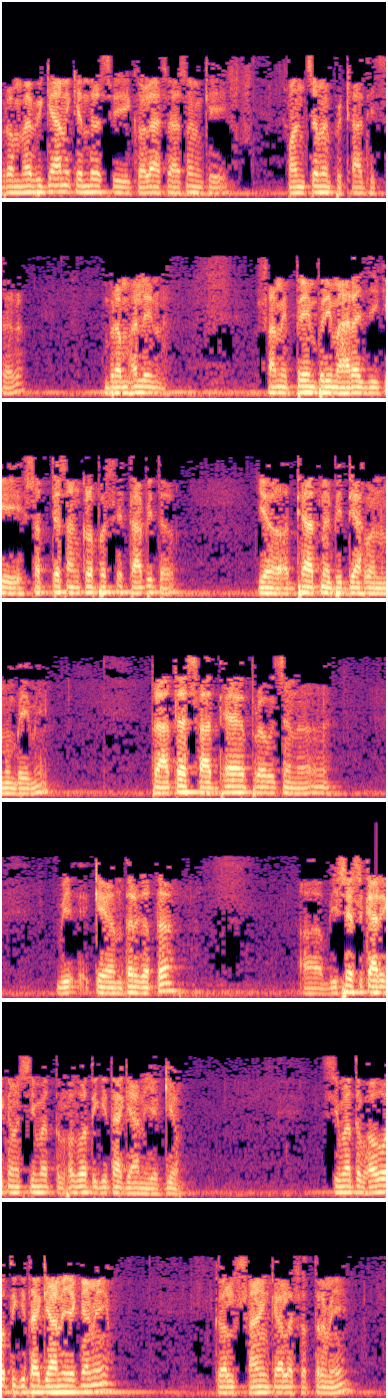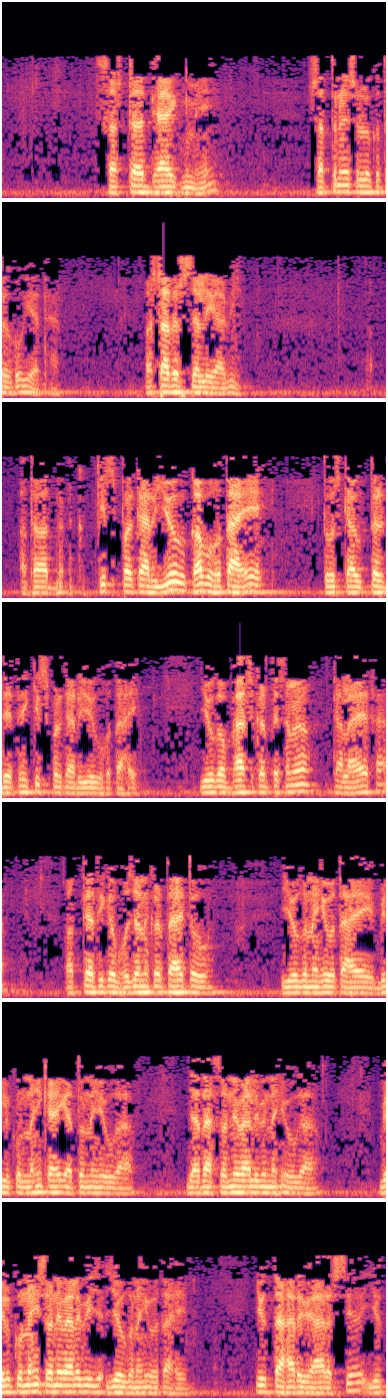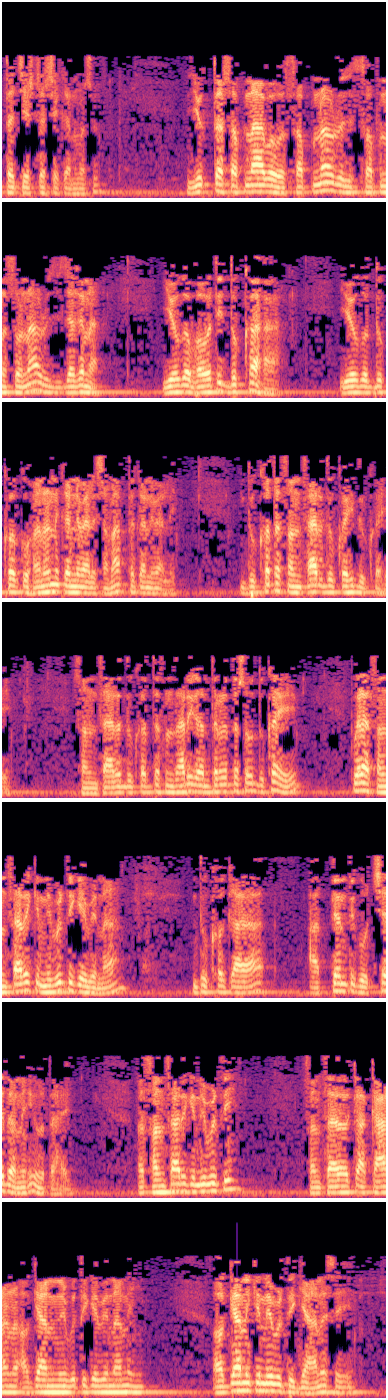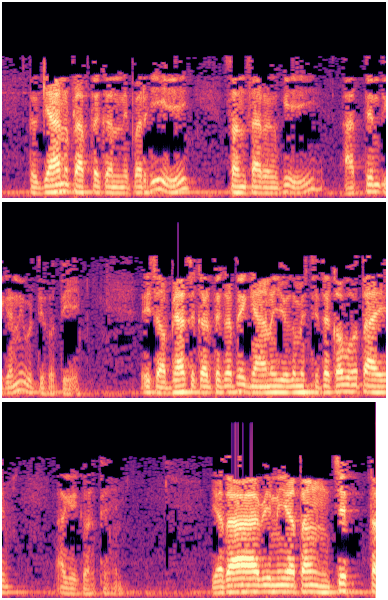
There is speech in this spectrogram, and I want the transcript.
ब्रह्म विज्ञान केंद्र श्री कैलाश आश्रम के पंचम पीठाधीश्वर ब्रह्मलीन स्वामी प्रेमपुरी महाराज जी के सत्य संकल्प से स्थापित यह अध्यात्म विद्या भवन मुंबई में प्रातः स्वाध्याय प्रवचन के अंतर्गत विशेष कार्यक्रम श्रीमद भगवती गीता ज्ञान यज्ञ। श्रीमद भगवती गीता ज्ञान यज्ञ में कल सायंकाल सत्र में ष्ठ अध्याय में सत्रहवें श्लोक तक हो गया था। अष्टादश चलेगा अभी। अथवा किस प्रकार योग कब होता है तो उसका उत्तर देते हैं किस प्रकार योग होता है। योग अभ्यास करते समय कल आया था, अत्यधिक भोजन करता है तो योग नहीं होता है, बिल्कुल नहीं खाएगा तो नहीं होगा। ज़्यादा सोने वाले भी नहीं होगा। बिल्कुल नहीं सोने वाले भी योग नहीं होता है। युक्त आहार विहार से युक्त चेष्ट से कर्मसु। युक्त सपना वो स्वप्न और स्वप्न सोना और जगना। योग भवती दुख। योग दुख को हनन करने वाले, समाप्त करने वाले। दुख तो संसार दुख ही दुख है। संसार दुख तो संसार के अंतर्गत सब दुख है। पूरा संसार की निवृत्ति के बिना दुख का आत्यंतिक उच्छेद नहीं होता है। और संसार की निवृत्ति, संसार का कारण अज्ञान निवृत्ति के बिना नहीं। अज्ञान की निवृत्ति ज्ञान से तो ज्ञान प्राप्त करने पर ही संसारों की आत्यंतिक निवृत्ति होती है। इस अभ्यास करते करते ज्ञान योग में स्थित कब होता है? आगे कहते हैं। यदा विनियतं चित्त।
